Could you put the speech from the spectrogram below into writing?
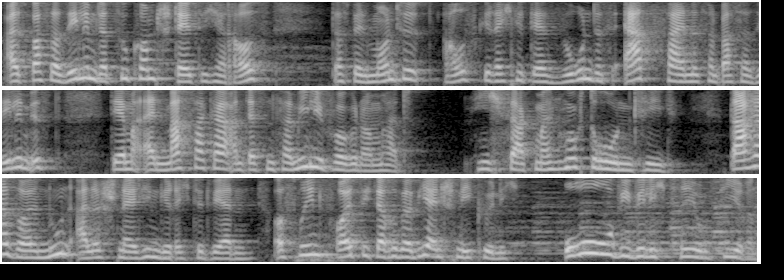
Als Bassa Selim dazukommt, stellt sich heraus, dass Belmonte ausgerechnet der Sohn des Erzfeindes von Bassa Selim ist, der mal ein Massaker an dessen Familie vorgenommen hat. Ich sag mal nur Drohnenkrieg. Daher sollen nun alle schnell hingerichtet werden. Osmin freut sich darüber wie ein Schneekönig. Oh, wie will ich triumphieren.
